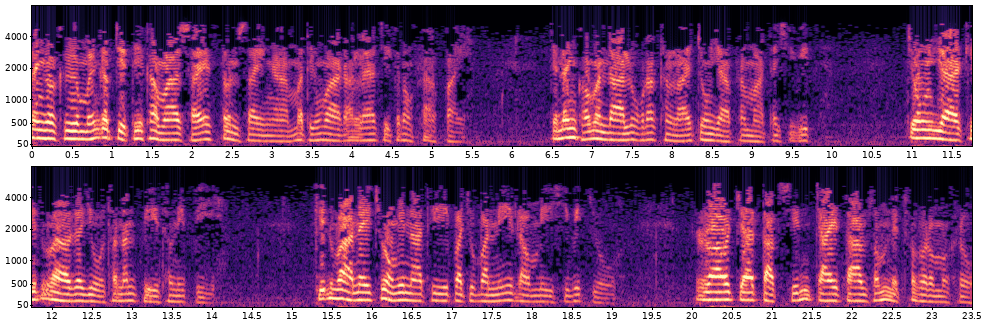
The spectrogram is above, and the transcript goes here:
นั่นก็คือเหมือนกับจิตที่เข้ามาอาศัยต้นไทรงามมาถึงวาระแล้วจิตก็ต้องพลากไป ฉะนั้นขอบรรดาลูกรักทั้งหลายจงอย่าประมาทในชีวิต จงอย่าคิดว่าจะอยู่เท่านั้นปีเท่านี้ปี คิดว่าในช่วงวินาทีปัจจุบันนี้เรามีชีวิตอยู่ เราจะตัดสินใจตามสมเด็จพระบรมครู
